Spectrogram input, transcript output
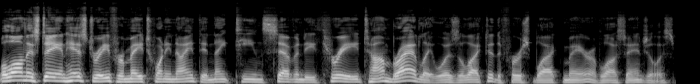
Well, on this day in history, for May 29th in 1973, Tom Bradley was elected the first black mayor of Los Angeles.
